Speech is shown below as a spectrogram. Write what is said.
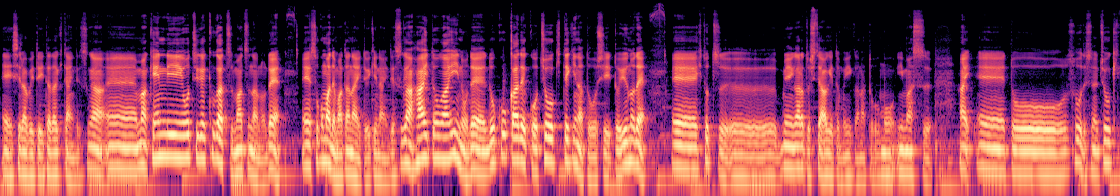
えー、調べていただきたいんですが、えー、まあ、権利落ちが9月末なので、え、そこまで待たないといけないんですが、配当がいいので、どこかでこう長期的な投資というので、えー、一つ、銘柄として挙げてもいいかなと思います。はい、えっ、と、そうですね、長期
